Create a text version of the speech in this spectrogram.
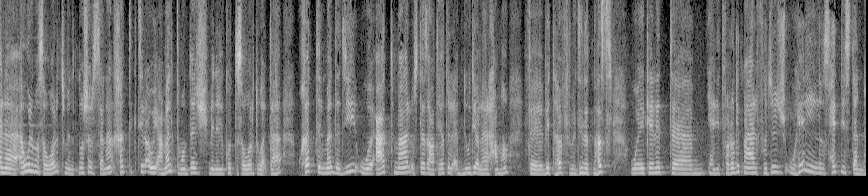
أنا أول ما صورت من 12 سنة خدت كتير قوي عملت مونتاج من اللي كنت صورته وقتها وخدت المادة دي وقعدت مع الأستاذة عطيات الأبنودي الله يرحمها في بيتها في مدينة نصر وكانت يعني اتفرجت معاها الفوتج وهي اللي نصحتني استنى.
